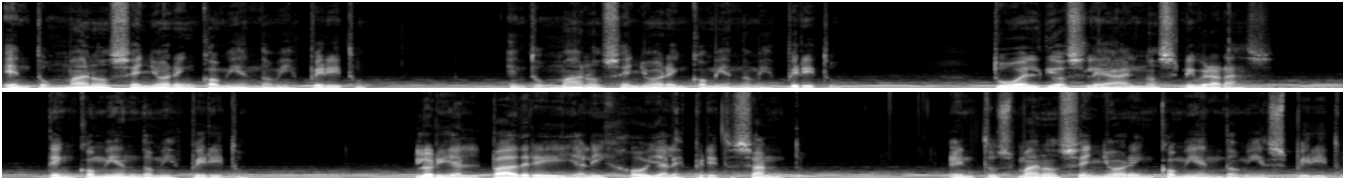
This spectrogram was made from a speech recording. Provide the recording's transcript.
En tus manos, Señor, encomiendo mi espíritu. En tus manos, Señor, encomiendo mi espíritu. Tú, el Dios leal, nos librarás. Te encomiendo mi espíritu. Gloria al Padre y al Hijo y al Espíritu Santo. En tus manos, Señor, encomiendo mi espíritu.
